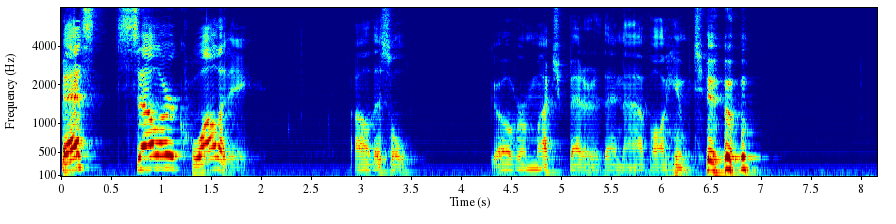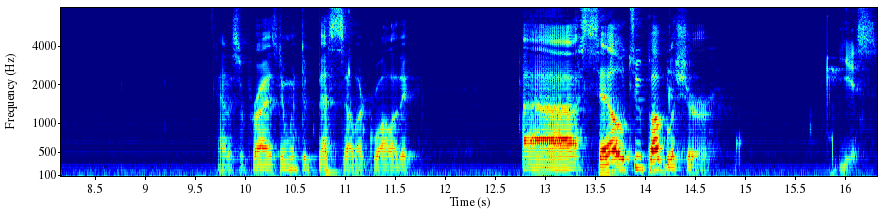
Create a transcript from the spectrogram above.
bestseller quality. Oh, this will go over much better than uh, Volume 2. kind of surprised it went to bestseller quality. Uh, sell to publisher. Yes.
